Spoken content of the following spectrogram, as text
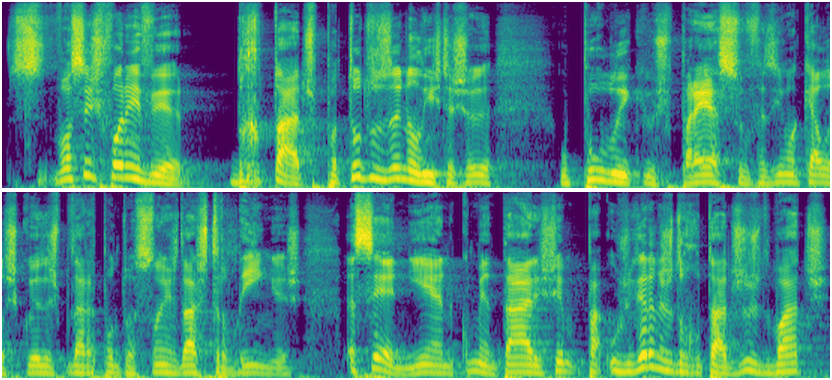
Se vocês forem ver derrotados para todos os analistas, o público, o expresso, faziam aquelas coisas para dar pontuações, dar estrelinhas, a CNN, comentários, sempre, pá, os grandes derrotados dos debates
